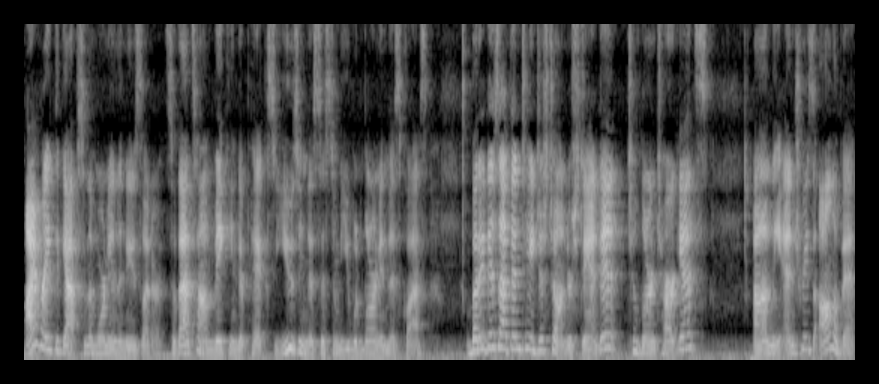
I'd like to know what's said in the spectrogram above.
I rate the gaps in the morning in the newsletter. So that's how I'm making the picks using the system you would learn in this class. But it is advantageous to understand it, to learn targets, um, the entries, all of it.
